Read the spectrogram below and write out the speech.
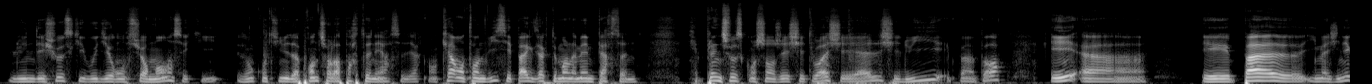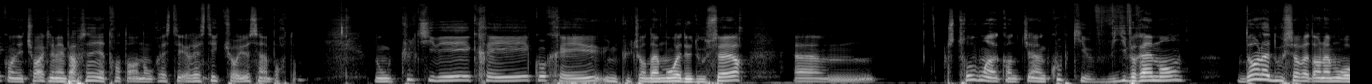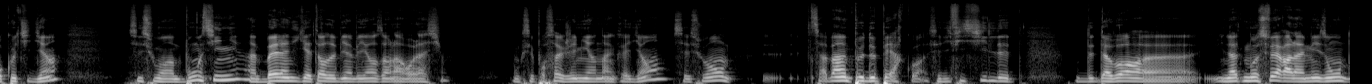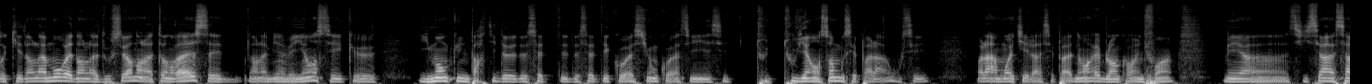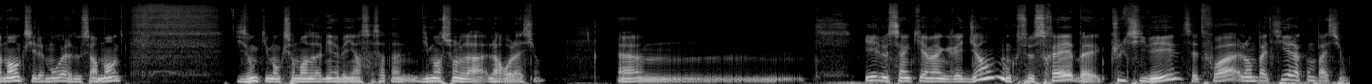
l'une des choses qu'ils vous diront sûrement, c'est qu'ils ont continué d'apprendre sur leur partenaire. C'est-à-dire qu'en 40 ans de vie, c'est pas exactement la même personne. Il y a plein de choses qui ont changé chez toi, chez elle, chez lui, peu importe. Et, euh, et pas euh, imaginer qu'on est toujours avec la même personne il y a 30 ans. Donc rester, rester curieux, c'est important. Donc cultiver, créer, co-créer une culture d'amour et de douceur. Euh, je trouve, moi, quand il y a un couple qui vit vraiment dans la douceur et dans l'amour au quotidien, c'est souvent un bon signe, un bel indicateur de bienveillance dans la relation. Donc c'est pour ça que j'ai mis un ingrédient. C'est souvent, ça va un peu de pair, quoi. C'est difficile d'avoir euh, une atmosphère à la maison qui est dans l'amour et dans la douceur, dans la tendresse et dans la bienveillance, et que il manque une partie de, cette, équation, quoi. Tout, vient ensemble ou c'est pas là, ou c'est voilà à moitié là. C'est pas noir et blanc encore une fois. Hein. Mais euh, si ça, ça manque, si l'amour et la douceur manquent, disons qu'il manque sûrement de la bienveillance à certaines dimensions de la, relation. Euh, et le cinquième ingrédient, donc ce serait ben, cultiver cette fois l'empathie et la compassion.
